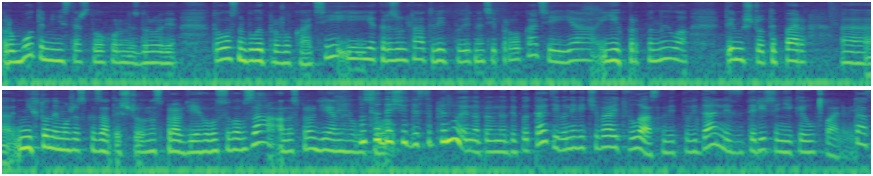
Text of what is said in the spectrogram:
роботи Міністерства охорони здоров'я, то власне були провокації. І як результат, відповідь на ці провокації, я їх припинила тим, що тепер ніхто не може сказати, що насправді я голосував за, а насправді я не Ну, це дещо дисциплінує, напевно, депутатів. Вони відчувають власну відповідальність за те рішення, яке ухвалюється. Так,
